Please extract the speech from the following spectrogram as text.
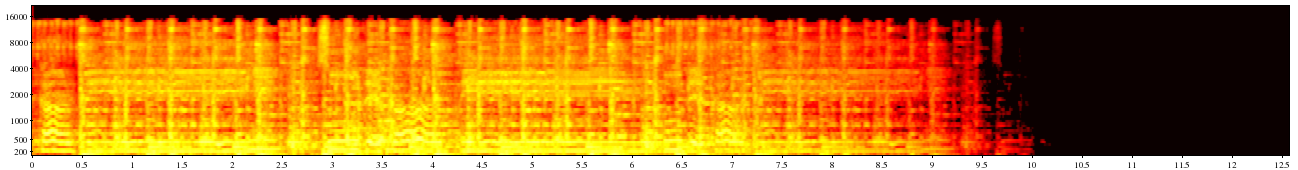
cantik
